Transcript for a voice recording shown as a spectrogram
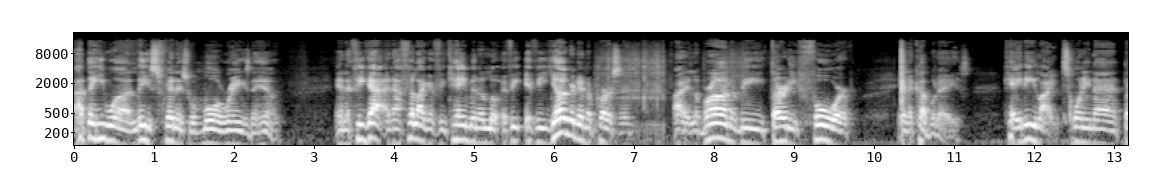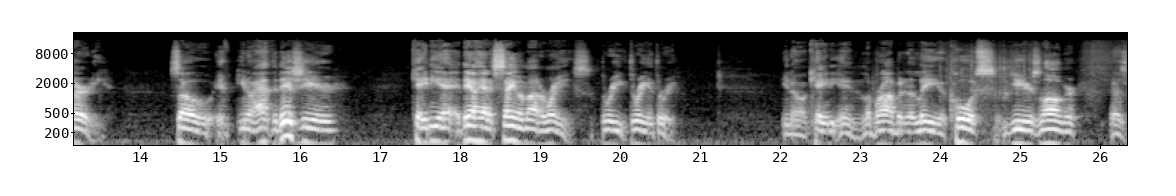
I think he want at least finish with more rings than him, and if he got, and I feel like if he came in a little, if he if he younger than a person, all right, LeBron will be thirty four in a couple days, KD like 29, 30. So if you know after this year, KD they'll have the same amount of rings, three, three and three. You know, KD and LeBron been in the league, of course, years longer. Because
